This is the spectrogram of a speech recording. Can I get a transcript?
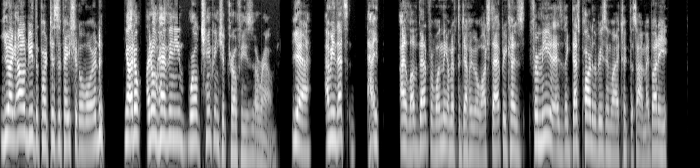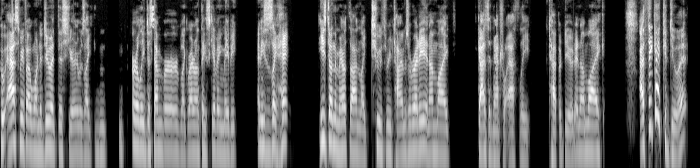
you're like i don't need the participation award You know, I don't, I don't have any world championship trophies around. yeah i mean that's i I love that for one thing. I'm gonna have to definitely go watch that because for me, it's like that's part of the reason why I took this on. My buddy who asked me if I wanted to do it this year, it was like mm, early December, like right around Thanksgiving, maybe. And he's just like, Hey, he's done the marathon like two, three times already. And I'm like, guy's a natural athlete type of dude. And I'm like, I think I could do it.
